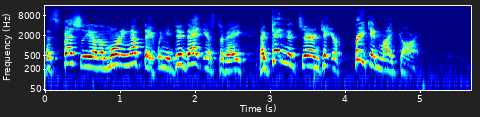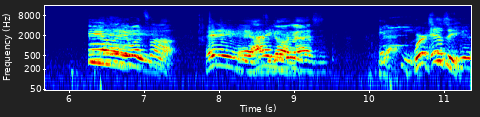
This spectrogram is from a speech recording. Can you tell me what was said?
Especially on the morning update when you did that yesterday. Now get in the chair and get your freaking mic on. Hey, what's up? Hey, Hey, how's how it you going, doing? guys? Icky. Where is he?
